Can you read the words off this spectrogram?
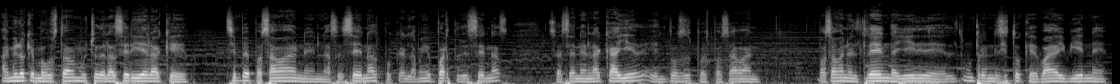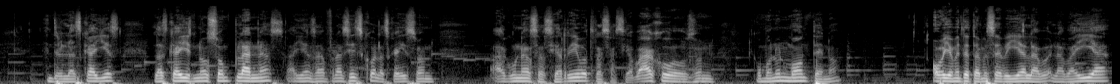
A mí lo que me gustaba mucho de la serie era que siempre pasaban en las escenas, porque la mayor parte de escenas se hacían en la calle, entonces pues pasaban pasaban el tren de allí, de, un trenecito que va y viene entre las calles. Las calles no son planas, allá en San Francisco, las calles son algunas hacia arriba, otras hacia abajo, son como en un monte, ¿no? Obviamente también se veía la, la bahía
